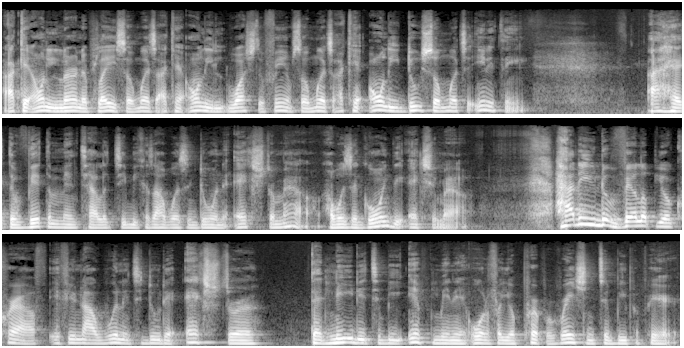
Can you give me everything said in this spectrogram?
I can only learn to play so much. I can only watch the film so much. I can only do so much of anything. I had the victim mentality because I wasn't doing the extra mile. I wasn't going the extra mile. How do you develop your craft if you're not willing to do the extra that needed to be implemented in order for your preparation to be prepared?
